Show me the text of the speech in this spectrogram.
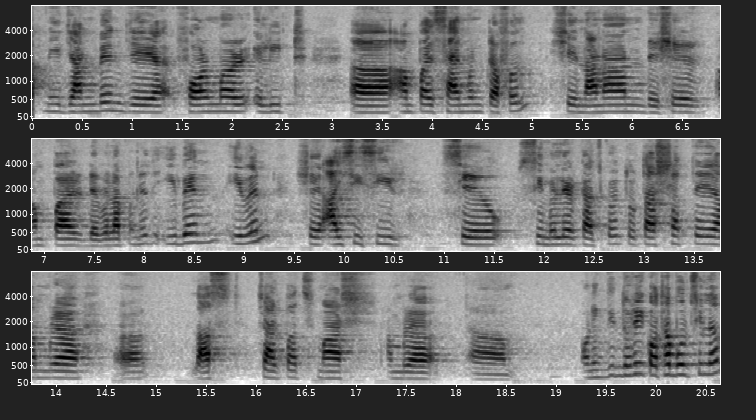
আপনি জানবেন যে former elite umpire Simon Taufel সে নানান দেশের আম্পায়ার ডেভেলপমেন্ট ইভেন ইভেন সে আইসিসির সেও সিমিলার কাজ করে। তো তার সাথে আমরা লাস্ট চার পাঁচ মাস আমরা অনেক দিন ধরেই কথা বলছিলাম,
